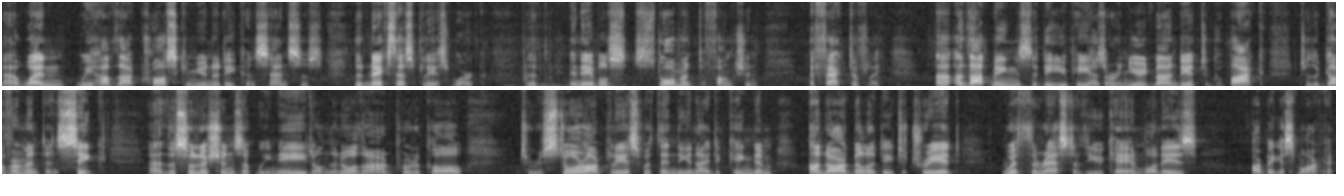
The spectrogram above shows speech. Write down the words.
uh, when we have that cross community consensus that makes this place work, that enables Stormont to function effectively. Uh, and that means the DUP has a renewed mandate to go back to the government and seek uh, the solutions that we need on the Northern Ireland Protocol to restore our place within the United Kingdom and our ability to trade with the rest of the UK and what is our biggest market.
